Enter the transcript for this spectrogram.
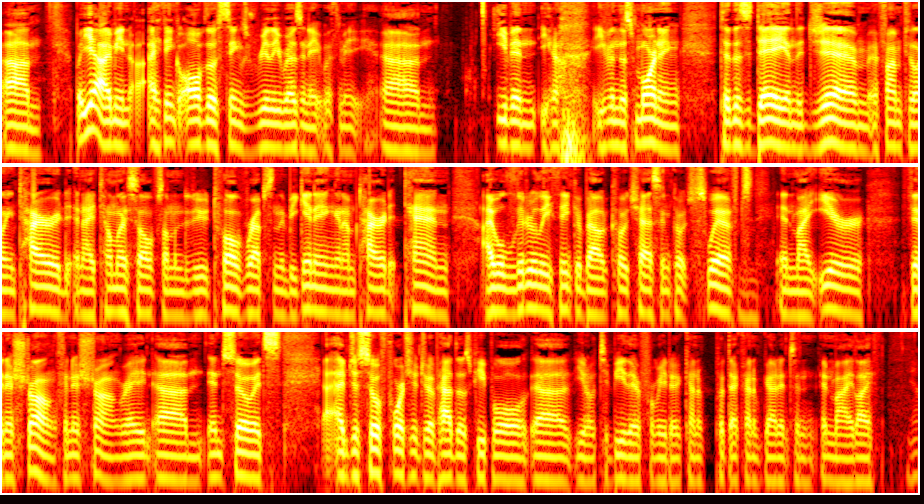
Um, but yeah, I mean, I think all of those things really resonate with me. Um, even you know even this morning to this day in the gym if i'm feeling tired and i tell myself i'm going to do 12 reps in the beginning and i'm tired at 10 i will literally think about coach hess and coach swift mm-hmm. in my ear finish strong, finish strong, right? Um, and so it's I'm just so fortunate to have had those people, uh, you know, to be there for me to kind of put that kind of guidance in, in my life. Yeah.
